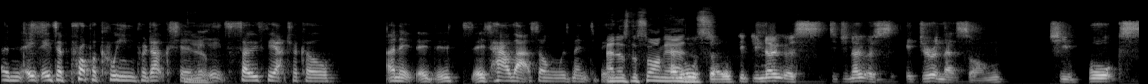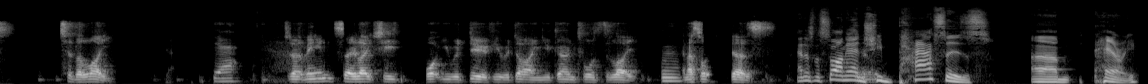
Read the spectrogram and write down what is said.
and it, it's a proper Queen production. Yeah. It's so theatrical, and it, it it's it's how that song was meant to be. And as the song And ends, also, did you notice? Did you notice it during that song? She walks to the light. yeah. Do you know what I mean? So, like, she what you would do if you were dying, you're going towards the light, Mm. and that's what she does. And as the song ends, she passes um, Harry.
